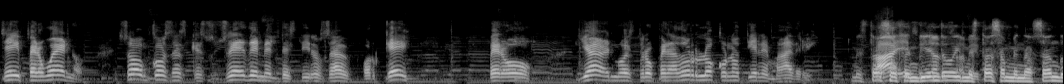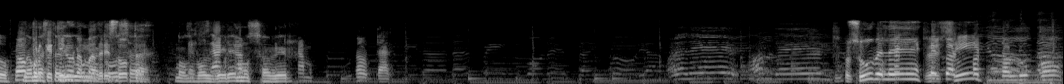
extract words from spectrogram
Sí, pero bueno, son cosas que suceden, el destino sabe por qué. Pero ya nuestro operador loco no tiene madre. Me estás Ah, ofendiendo y me estás amenazando. No, Nada porque más te tiene digo una cosa, madresota. Nos volveremos a ver. Nota. Pues súbele. Pues sí. Toluco.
